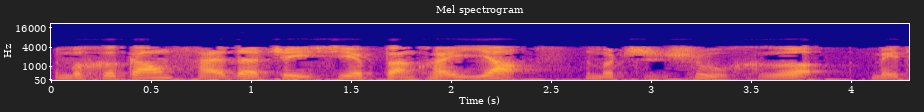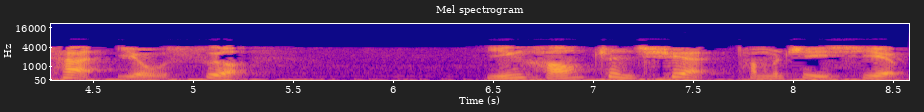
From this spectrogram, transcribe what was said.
那么和刚才的这些板块一样，那么指数和煤炭、有色。银行、证券，他们这些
